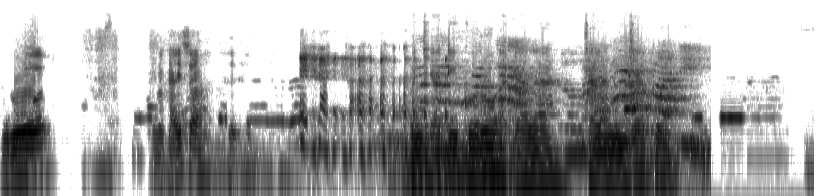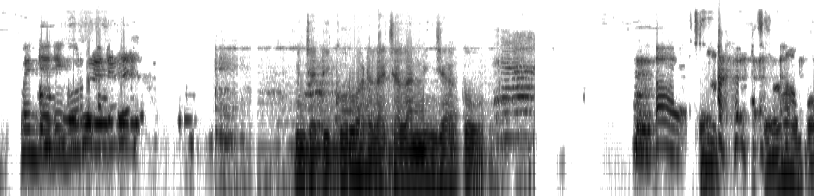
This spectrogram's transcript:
Guru, guru kaiso. Menjadi guru adalah jalan ninjaku. Menjadi guru adalah Menjadi guru adalah jalan ninjaku. oh, Jalan apa?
